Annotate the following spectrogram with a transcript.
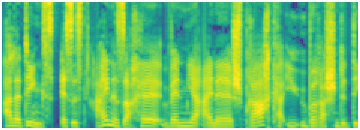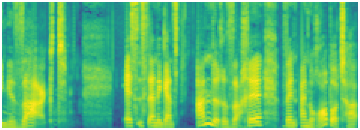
Allerdings, es ist eine Sache, wenn mir eine Sprach-KI überraschende Dinge sagt. Es ist eine ganz andere Sache, wenn ein Roboter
